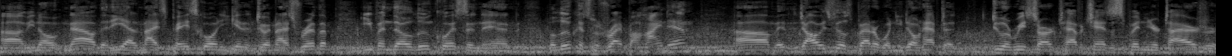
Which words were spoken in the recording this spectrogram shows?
Uh, you know, now that he had a nice pace going, you get into a nice rhythm. Even though Lundqvist and, and Malukas was right behind him, um, it always feels better when you don't have to do a restart, have a chance of spinning your tires or,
